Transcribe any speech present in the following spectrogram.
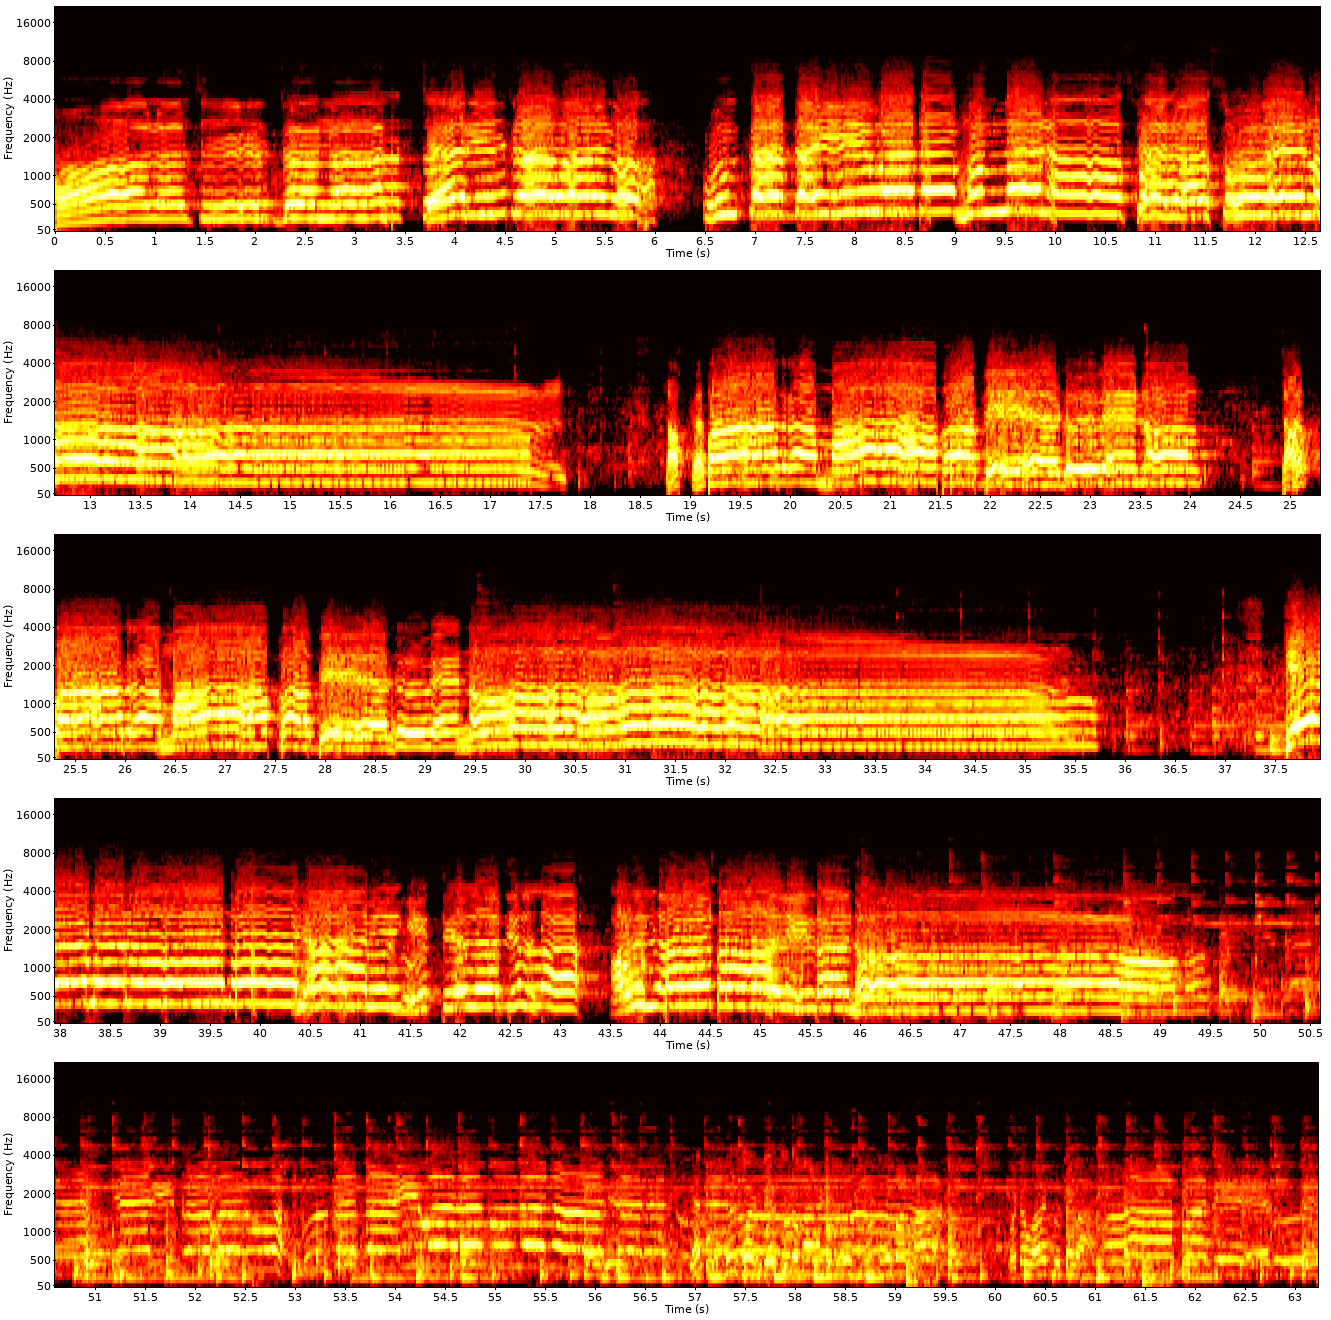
ಆಲಸಿದ್ದನ ಚರಿತ್ರವನು ಕುಂತ ದೈವದ ಮುಂದನ ಸರಸುವೆನೋ. ತಪ್ಪಾದ್ರ ಮಾಪ ಬೇಡುವೆನೋ. ತಪ್ಪಾದ್ರ ಮಾಪ ಬೇಡುವೆನೋ? ದೇವರ ಯಾರಿಗೆ ತಿಳಿದಿಲ್ಲ ಅವತಾರ ತಾಳಿದನೋ ಒಟ್ಟು ಒಳಗೆ ಕೂತವ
